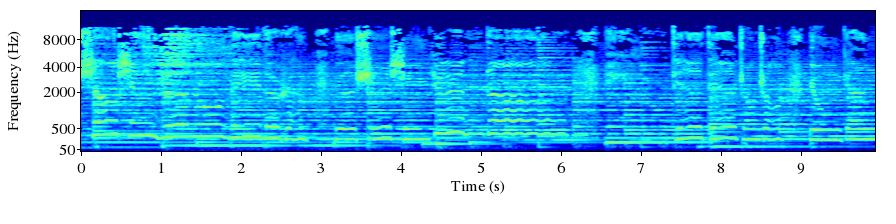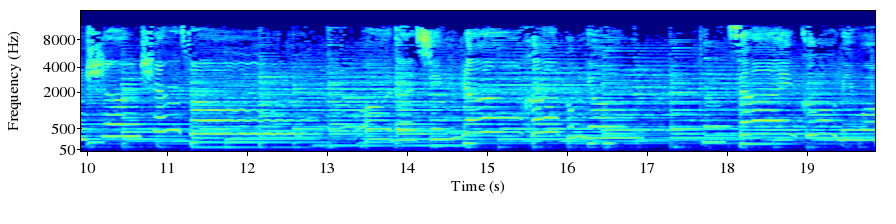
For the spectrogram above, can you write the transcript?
相信，越努力的人，越是幸运的。一路跌跌撞撞，勇敢向前走。我的亲人和朋友都在鼓励我，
